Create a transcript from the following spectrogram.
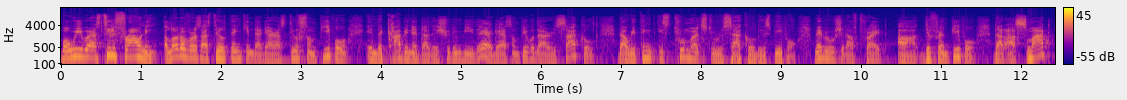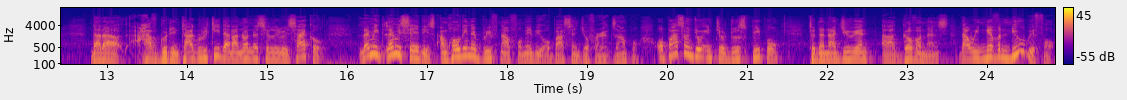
But we were still frowning. A lot of us are still thinking that there are still some people in the cabinet that they shouldn't be there. There are some people that are recycled that we think it's too much to recycle these people. Maybe we should have tried uh, different people that are smart, that are, have good integrity, that are not necessarily recycled. Let me, let me say this. I'm holding a brief now for maybe Obasanjo, for example. Obasanjo introduced people to the Nigerian uh, governance that we never knew before.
